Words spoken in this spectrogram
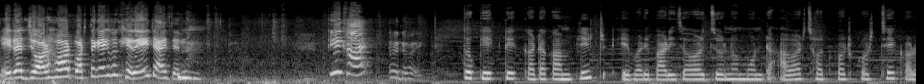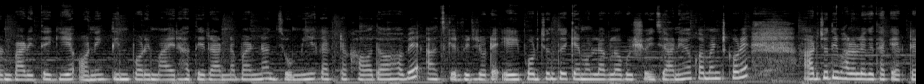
এটা জ্বর হওয়ার পর থেকে একদম খেতেই চাইছে না কি খায়? ভাই। তো কেক টেক কাটা কমপ্লিট। এবারে বাড়ি যাওয়ার জন্য মনটা আবার ছটফট করছে, কারণ বাড়িতে গিয়ে অনেক দিন পরে মায়ের হাতে রান্না বান্না জমিয়ে একটা খাওয়া দাওয়া হবে। আজকের ভিডিওটা এই পর্যন্তই। কেমন লাগল অবশ্যই জানিও কমেন্ট করে। আর যদি ভালো লেগে থাকে একটা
